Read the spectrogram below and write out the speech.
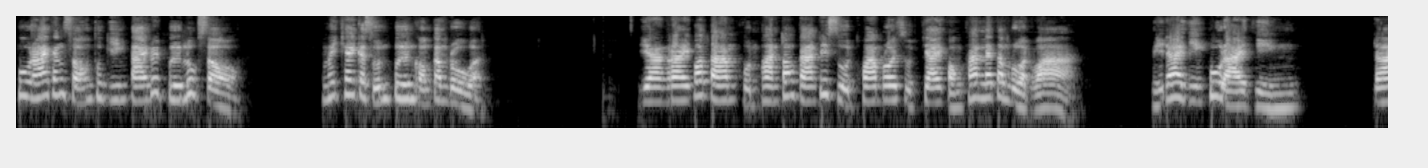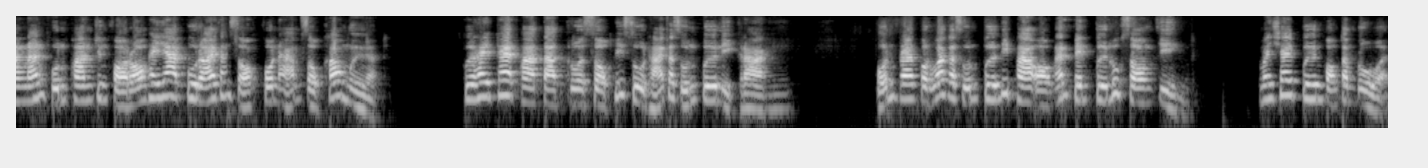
ผู้ร้ายทั้งสองถูกยิงตายด้วยปืนลูกซอง ไม่ใช่กระสุนปืนของตำรวจ อย่างไรก็ตามขุนพันธ์ต้องการพิสูจน์ความบริสุทธิ์ใจของท่านและตำรวจว่ามิได้ยิงผู้ร้ายทิ้ง ดังนั้นขุนพันธ์จึงขอร้องให้ญาติผู้ร้ายทั้งสองคนหามศพเข้าเมืองเพื่อให้แพทย์ผ่าตัดตรวจศพพิสูจน์หากระสุนปืนอีกครั้ง ผลปรากฏว่ากระสุนปืนที่พาออกนั้นเป็นปืนลูกซองจริง ไม่ใช่ปืนของตำรวจ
